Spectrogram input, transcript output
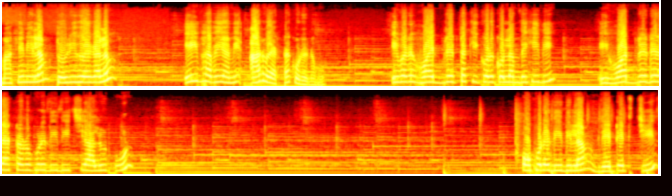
মাখিয়ে নিলাম, তৈরি হয়ে গেল। এইভাবেই আমি আরও একটা করে নেব। এবারে হোয়াইট ব্রেডটা কি করে করলাম দেখিয়ে দিই। এই হোয়াইট ব্রেডের একটার ওপরে দিয়ে দিচ্ছি আলুর পুর। ওপরে দিয়ে দিলাম গ্রেটেড চিজ।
